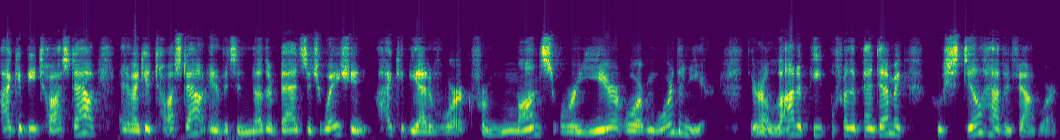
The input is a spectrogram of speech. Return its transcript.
I could be tossed out. And if I get tossed out, and if it's another bad situation, I could be out of work for months or a year or more than a year. There are a lot of people from the pandemic who still haven't found work.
